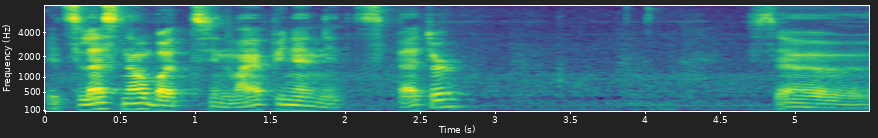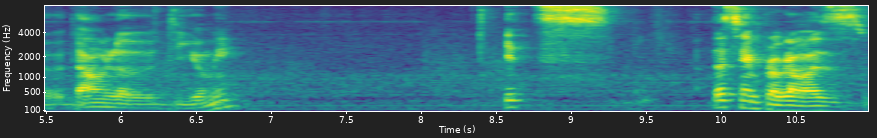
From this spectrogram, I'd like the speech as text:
It's less now, but in my opinion it's better. So download Yumi. It's the same program as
